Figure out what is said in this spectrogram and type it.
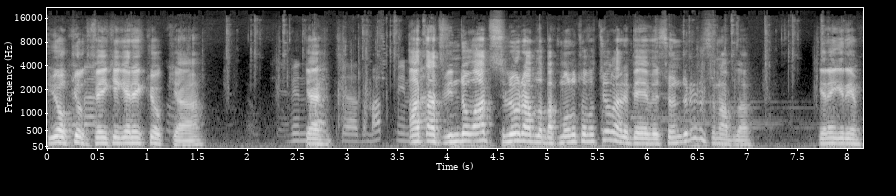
Yok yok fake'e gerek yok ya. Window Gel. atmayayım At ben. at window at Silor abla bak molotof atıyorlar ya B'ye ve söndürür müsün abla? Gene gireyim.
